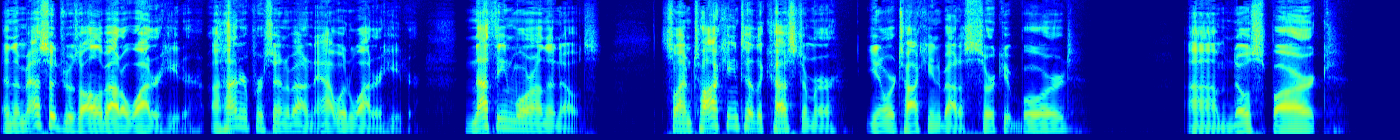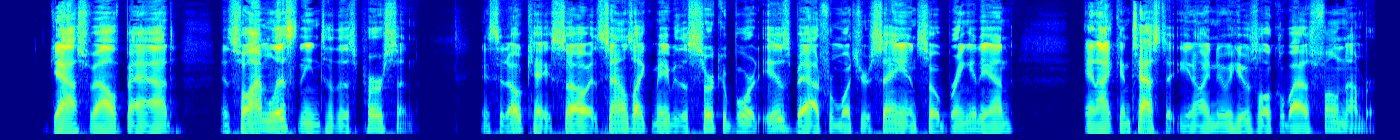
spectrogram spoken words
and the message was all about a water heater, 100% about an Atwood water heater. Nothing more on the notes. So I'm talking to the customer. You know, we're talking about a circuit board, um, no spark, gas valve bad. And so I'm listening to this person. He said, okay, so it sounds like maybe the circuit board is bad from what you're saying. So bring it in and I can test it. You know, I knew he was local by his phone number.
